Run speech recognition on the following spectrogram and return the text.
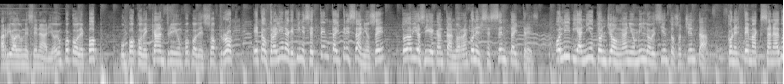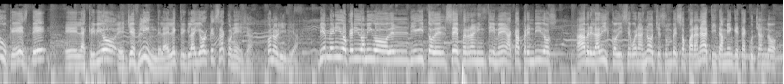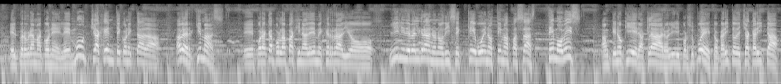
arriba de un escenario. Un poco de pop, un poco de country, un poco de soft rock. Esta australiana que tiene 73 años, ¿eh? Todavía sigue cantando, arrancó en el 63. Olivia Newton-John, año 1980, con el tema Xanadu, que es de, eh, la escribió eh, Jeff Lynne de la Electric Light Orchestra con ella, con Olivia. Bienvenido, querido amigo del Dieguito del CF Running Team, acá prendidos Abre la disco, dice buenas noches, un beso para Nati también que está escuchando el programa con él. ¿eh? Mucha gente conectada. A ver, ¿quién más? Eh, por acá por la página de MG Radio. Lili de Belgrano nos dice, qué buenos temas pasás. ¿Te movés? aunque no quiera, claro, Lili, por supuesto. Carito de Chacarita,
